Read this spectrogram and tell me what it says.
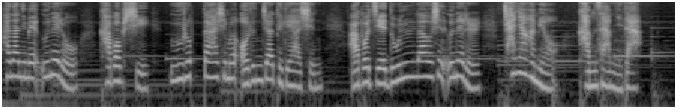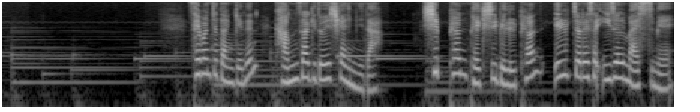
하나님의 은혜로 값없이 의롭다 하심을 얻은 자 되게 하신 아버지의 놀라우신 은혜를 찬양하며 감사합니다. 세 번째 단계는 감사 기도의 시간입니다. 시편 111편 1절에서 2절 말씀에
